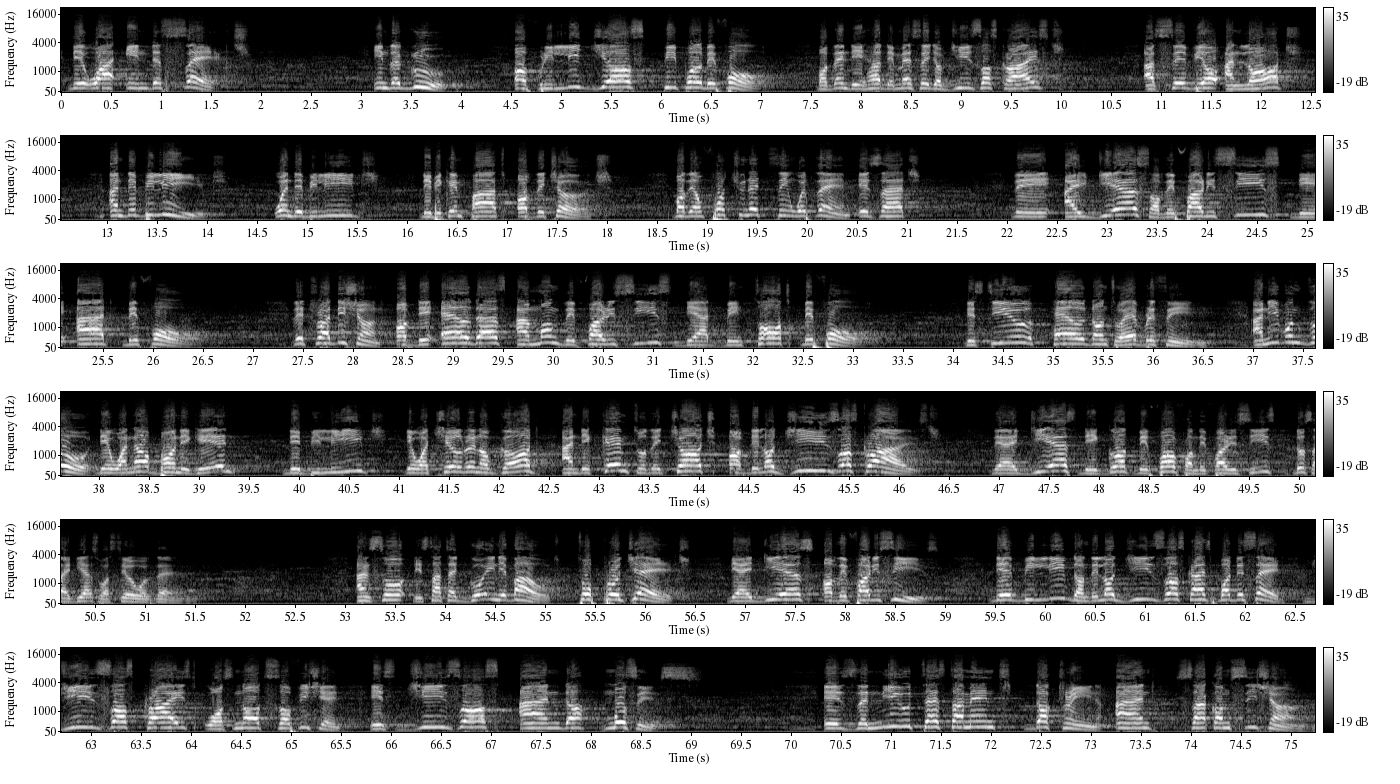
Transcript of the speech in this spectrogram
They were in the sect, in the group of religious people before. But then they heard the message of Jesus Christ as Savior and Lord. And they believed. When they believed, they became part of the church. But the unfortunate thing with them is that the ideas of the Pharisees they had before, the tradition of the elders among the Pharisees they had been taught before, they still held on to everything. And even though they were now born again, they believed they were children of God and they came to the church of the Lord Jesus Christ. The ideas they got before from the Pharisees, those ideas were still with them. And so they started going about to project the ideas of the Pharisees. They believed on the Lord Jesus Christ, but they said Jesus Christ was not sufficient. It's Jesus and Moses. Is the New Testament doctrine and circumcision.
